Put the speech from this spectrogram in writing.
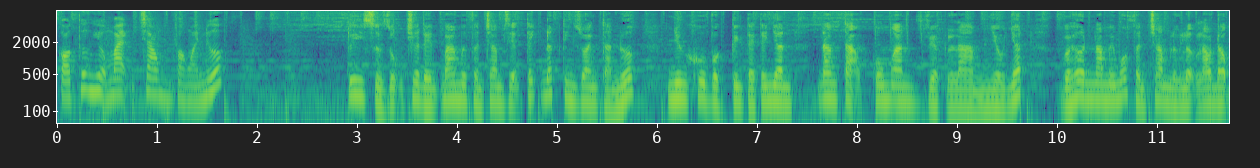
có thương hiệu mạnh trong và ngoài nước. Tuy sử dụng chưa đến 30% diện tích đất kinh doanh cả nước, nhưng khu vực kinh tế tư nhân đang tạo công ăn việc làm nhiều nhất với hơn 51% lực lượng lao động,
